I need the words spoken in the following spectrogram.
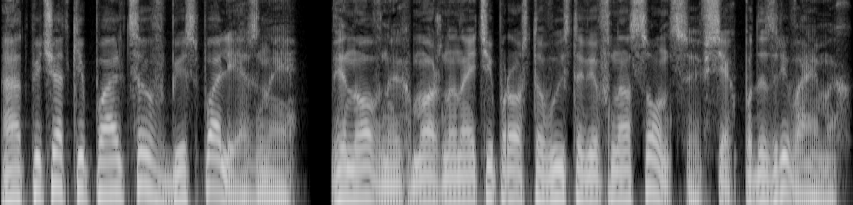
А отпечатки пальцев бесполезны. Виновных можно найти просто выставив на солнце всех подозреваемых.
